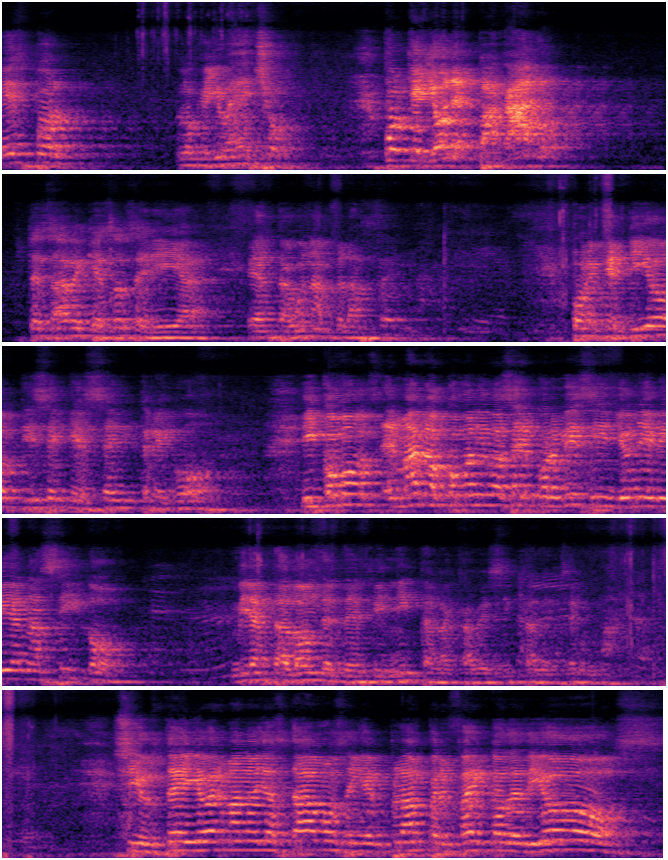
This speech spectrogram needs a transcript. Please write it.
es por lo que yo he hecho? Porque yo le he pagado. Usted sabe que eso sería hasta una blasfema. Porque Dios dice que se entregó y como, hermano, ¿cómo no iba a ser por mí si yo ni había nacido? Mira hasta dónde es definita la cabecita del ser humano. Si usted y yo, hermano, ya estamos en el plan perfecto de Dios.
